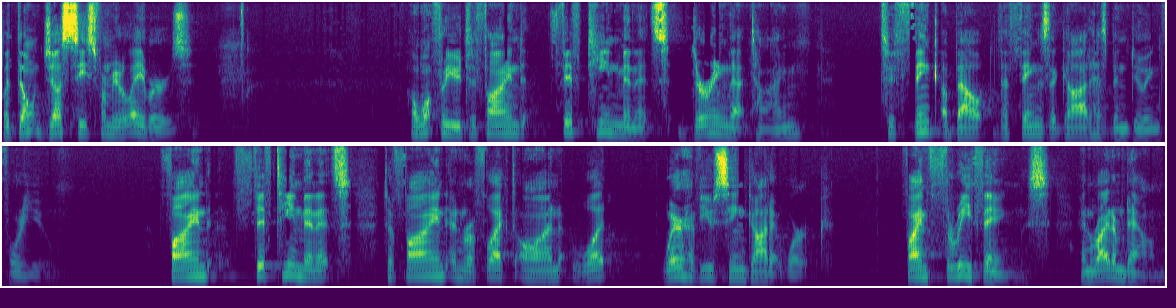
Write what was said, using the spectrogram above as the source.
But don't just cease from your labors. I want for you to find 15 minutes during that time to think about the things that God has been doing for you. Find 15 minutes to find and reflect on what where have you seen God at work? Find 3 things and write them down.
